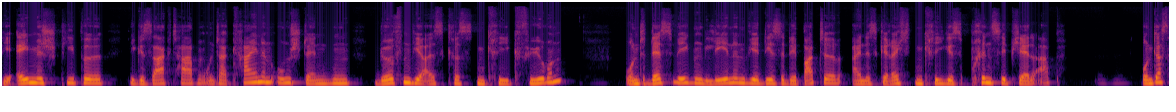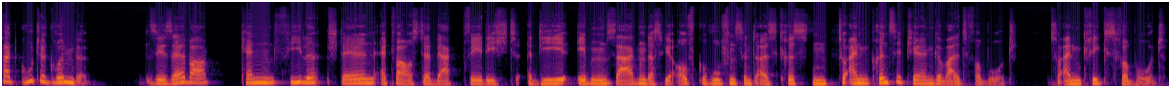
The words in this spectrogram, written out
die Amish People, die gesagt haben, unter keinen Umständen dürfen wir als Christen Krieg führen. Und deswegen lehnen wir diese Debatte eines gerechten Krieges prinzipiell ab. Und das hat gute Gründe. Sie selber kennen viele Stellen, etwa aus der Bergpredigt, die eben sagen, dass wir aufgerufen sind als Christen zu einem prinzipiellen Gewaltverbot, zu einem Kriegsverbot.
